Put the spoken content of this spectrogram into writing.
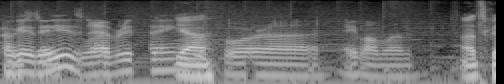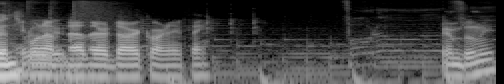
I'm Okay, just they gonna used blur. everything Yeah. before uh, A bomb one. Oh, that's good. You won't have really Nether, Dark, or anything. Hearing booming.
